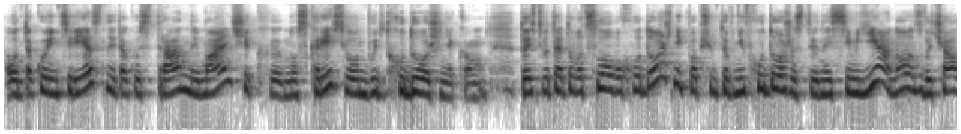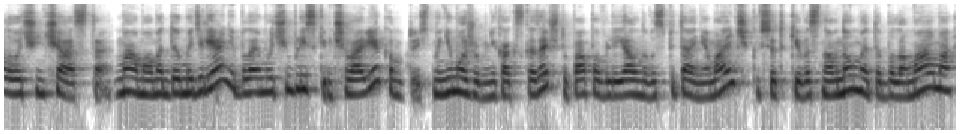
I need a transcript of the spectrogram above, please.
он такой интересный, такой странный мальчик, но, скорее всего, он будет художником. То есть вот это вот слово «художник», в общем-то, в невхудожественной семье, оно звучало очень часто. Мама Амадео Модильяни была ему очень близким человеком, то есть мы не можем никак сказать, что папа влиял на воспитание мальчика, все таки в основном это была мама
